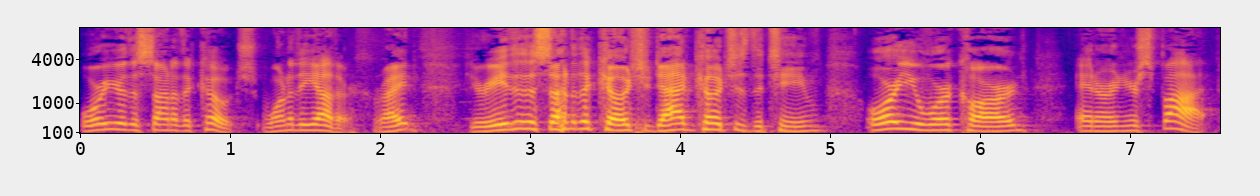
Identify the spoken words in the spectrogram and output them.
or you're the son of the coach, one or the other, right? You're either the son of the coach, your dad coaches the team, or you work hard and earn your spot.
